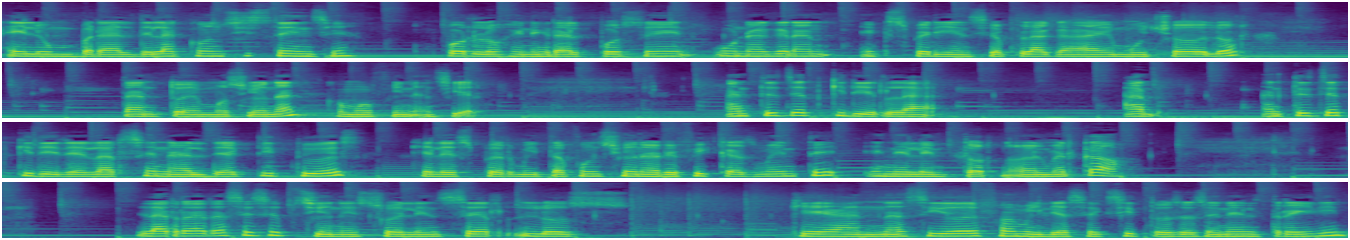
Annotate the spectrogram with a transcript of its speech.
el umbral de la consistencia por lo general poseen una gran experiencia plagada de mucho dolor, tanto emocional como financiero. Antes de adquirir antes de adquirir el arsenal de actitudes que les permita funcionar eficazmente en el entorno del mercado. Las raras excepciones suelen ser los que han nacido de familias exitosas en el trading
